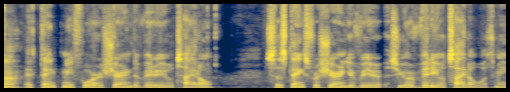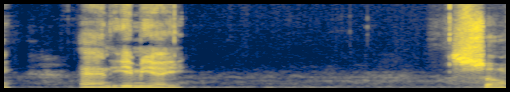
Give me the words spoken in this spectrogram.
It thanked me for sharing the video title. It says thanks for sharing your, vi your video title with me. And he gave me a... So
